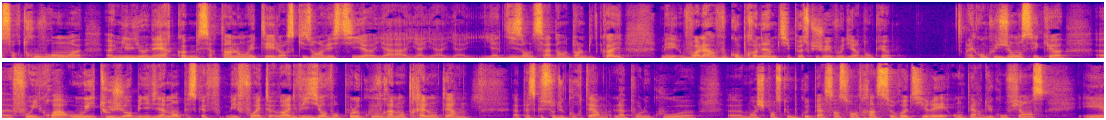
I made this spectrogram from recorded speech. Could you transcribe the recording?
se retrouveront euh, millionnaires comme certains l'ont été lorsqu'ils ont investi euh, il, y a, il, y a, il, y a, 10 ans de ça dans, dans, le bitcoin. Mais voilà, vous comprenez un petit peu ce que je vais vous dire. Donc, la conclusion, c'est que euh, faut y croire. Oui, toujours, bien évidemment, parce que mais faut avoir une vision pour le coup vraiment très long terme, euh, parce que sur du court terme, là pour le coup, euh, moi je pense que beaucoup de personnes sont en train de se retirer, ont perdu confiance, et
